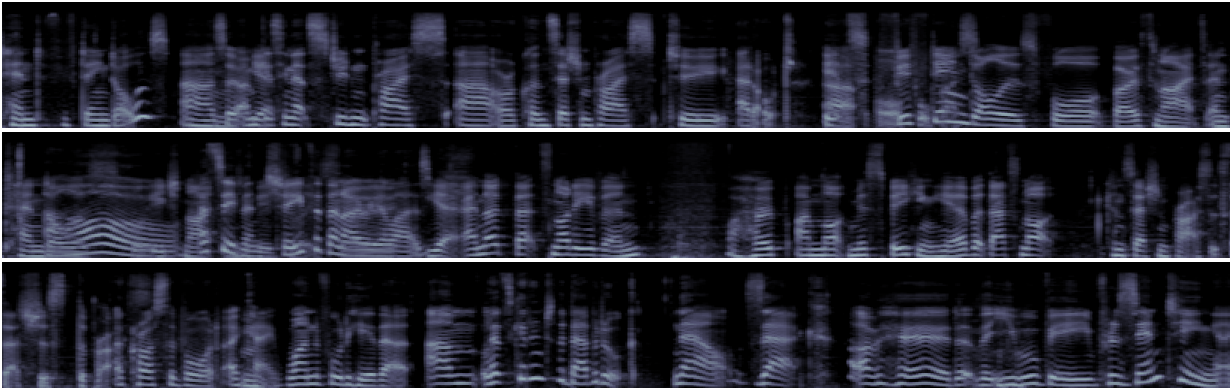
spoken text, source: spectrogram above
10 to $15. Uh, so I'm yeah. guessing that's student price uh, or a concession price to adult. uh, It's fifteen dollars for both nights and ten dollars Oh, for each night. that's even cheaper than I realised. Yeah, and that that's not even. I hope I'm not misspeaking here, but that's not concession prices. That's just the price Across the board. Okay, wonderful to hear that. Um, let's get into the Babadook. Now, Zach, I've heard that you will be presenting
